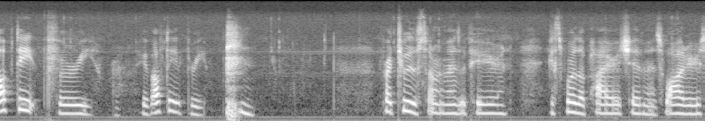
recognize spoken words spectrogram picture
update three. We have update three. Part two of the summer has appeared. Explore the pirate ship and its waters.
